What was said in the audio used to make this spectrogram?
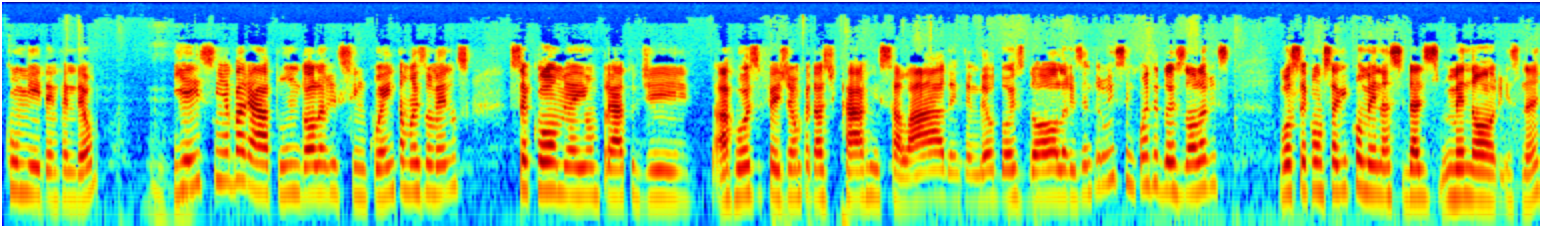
comida, entendeu? uhum. E aí sim é barato, um dólar e cinquenta mais ou menos. Você come aí um prato de arroz e feijão, um pedaço de carne salada, entendeu? 2 dólares, entre 1,50 e 2 dólares você consegue comer nas cidades menores, né?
